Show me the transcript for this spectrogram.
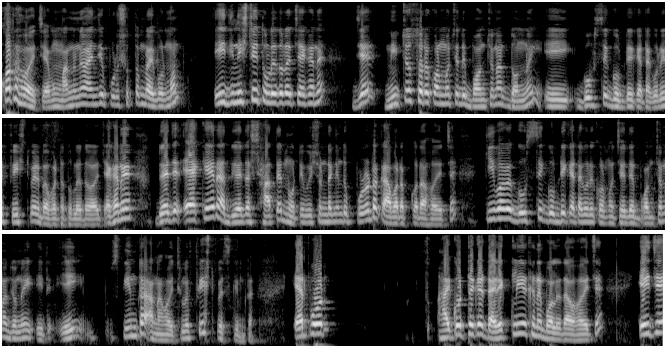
কথা হয়েছে এবং মাননীয় আইনজীবী পুরুষোত্তম রায় বর্মন এই জিনিসটাই তুলে ধরেছে এখানে যে নিচু স্তরের কর্মচারী বঞ্চনার জন্যই এই গ্রুপ সি গ্রুপ ডি ক্যাটাগরির ফিক্সড পের ব্যাপারটা তুলে ধরা হয়েছে। এখানে দুই হাজার একের আর দুই হাজার সাতের নোটিফিকেশনটা কিন্তু পুরোটা কাভার আপ করা হয়েছে। কীভাবে group C group D category কর্মচারীদের বঞ্চনার জন্য এই- এই স্কিমটা আনা হয়েছিল ফিক্সড পে স্কিমটা এরপর হাইকোর্ট থেকে ডাইরেক্টলি এখানে বলে দেওয়া হয়েছে, এই যে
